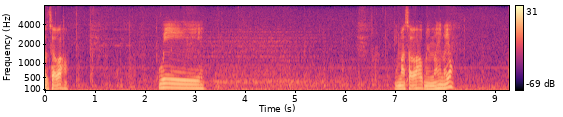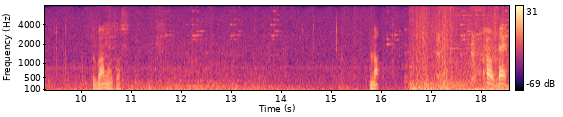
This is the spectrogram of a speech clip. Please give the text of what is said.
Entonces abajo. Uy. Y más abajo, me imagino yo. Pues vamos, pues. No. Oh, damn.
